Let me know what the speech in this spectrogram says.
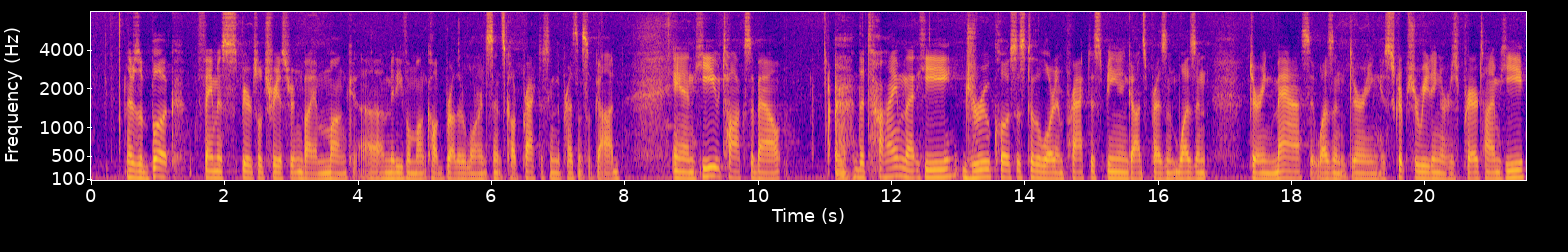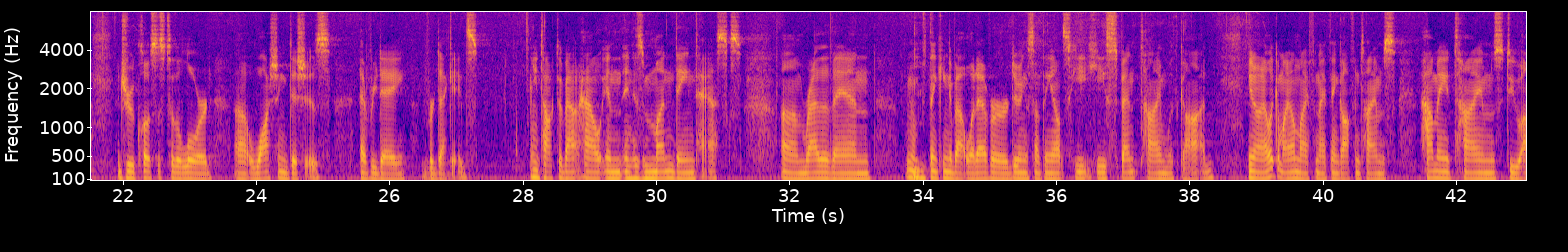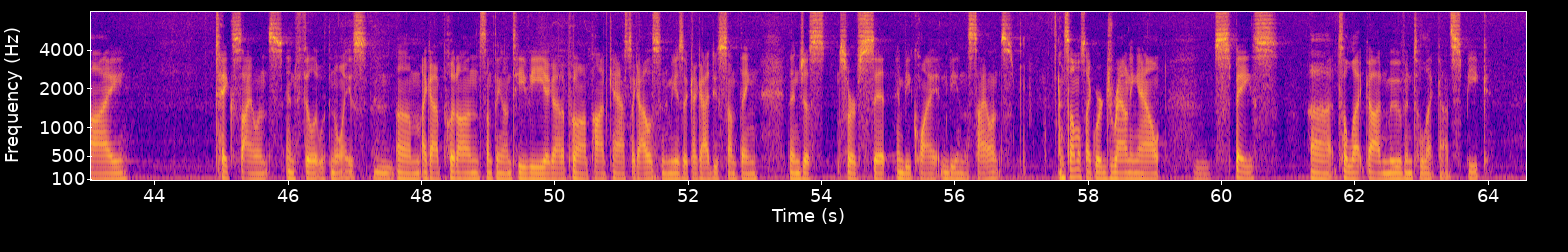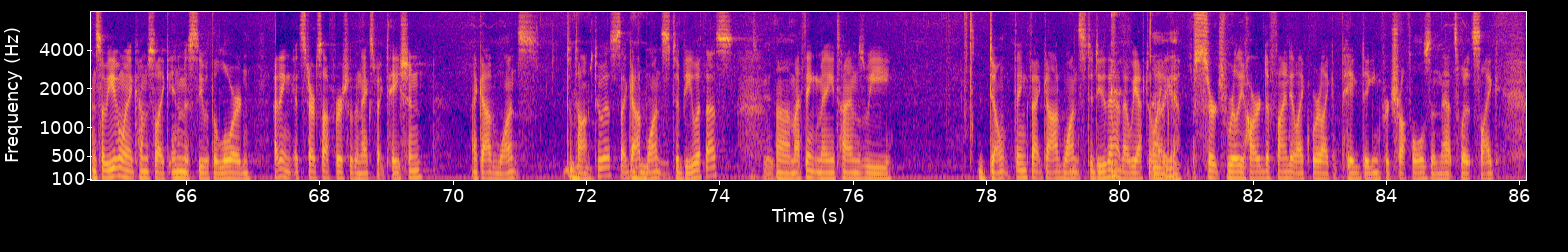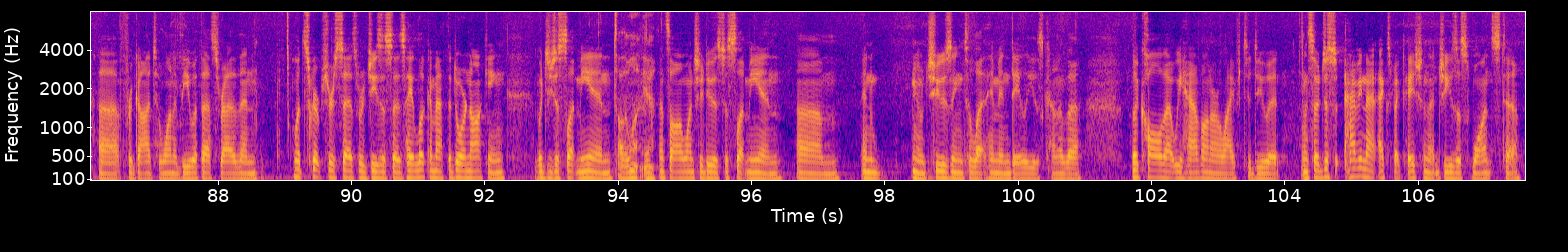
there's a book, famous spiritual treatise written by a monk, a medieval monk called Brother Lawrence, and it's called Practicing the Presence of God. And he talks about the time that he drew closest to the Lord and practiced being in God's presence wasn't during Mass, it wasn't during his scripture reading or his prayer time. He drew closest to the Lord uh, washing dishes every day for decades. He talked about how in, in his mundane tasks, um, rather than you know, thinking about whatever or doing something else, he, he spent time with God. You know, I look at my own life and I think oftentimes, how many times do I take silence and fill it with noise? Um, I got to put on something on TV, I got to put on a podcast, I got to listen to music, I got to do something than just sort of sit and be quiet and be in the silence. It's almost like we're drowning out space uh, to let God move and to let God speak. And so, even when it comes to like intimacy with the Lord, I think it starts off first with an expectation that God wants to talk to us, that God wants to be with us. Um, I think many times we don't think that God wants to do that, that we have to Oh, like yeah. search really hard to find it, like we're like a pig digging for truffles, and that's what it's like uh, for God to want to be with us rather than what scripture says, where Jesus says, Hey, look, I'm at the door knocking. Would you just let me in? That's all I want. Yeah. That's all I want you to do is just let me in. Um, and you know, choosing to let him in daily is kind of the the call that we have on our life to do it. And so just having that expectation that Jesus wants to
